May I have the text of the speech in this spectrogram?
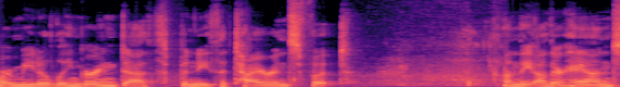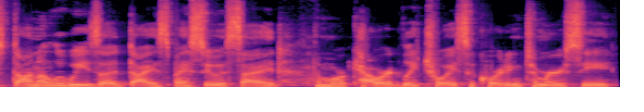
or meet a lingering death beneath a tyrant's foot. On the other hand, Donna Luisa dies by suicide, the more cowardly choice, according to Mercy,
